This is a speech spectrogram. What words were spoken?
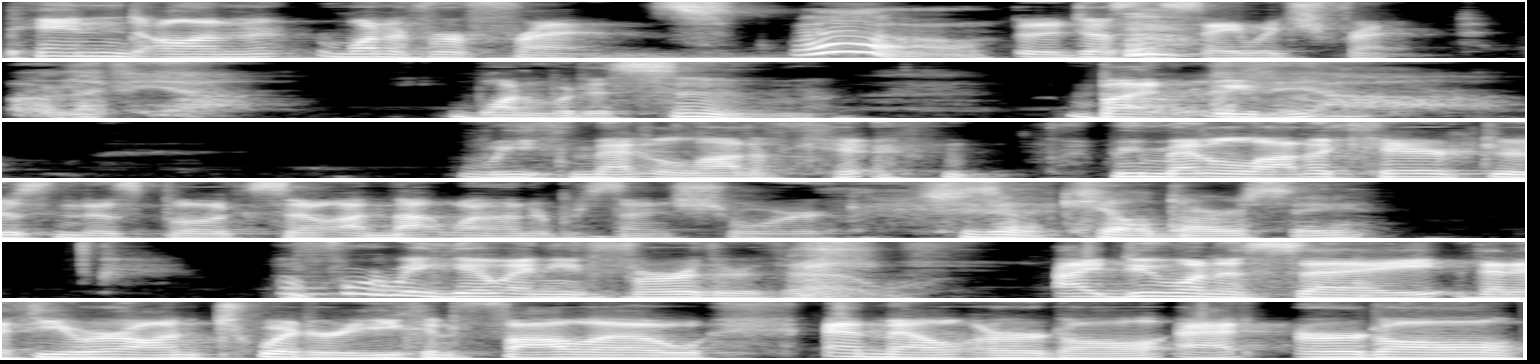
pinned on one of her friends, oh, but it doesn't say which friend. Olivia. one would assume. But we've we've met a lot of cha- we met a lot of characters in this book, so I'm not 100% sure. She's gonna kill Darcy. Before we go any further, though, I do want to say that if you are on Twitter, you can follow ML Erdahl at Erdahl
